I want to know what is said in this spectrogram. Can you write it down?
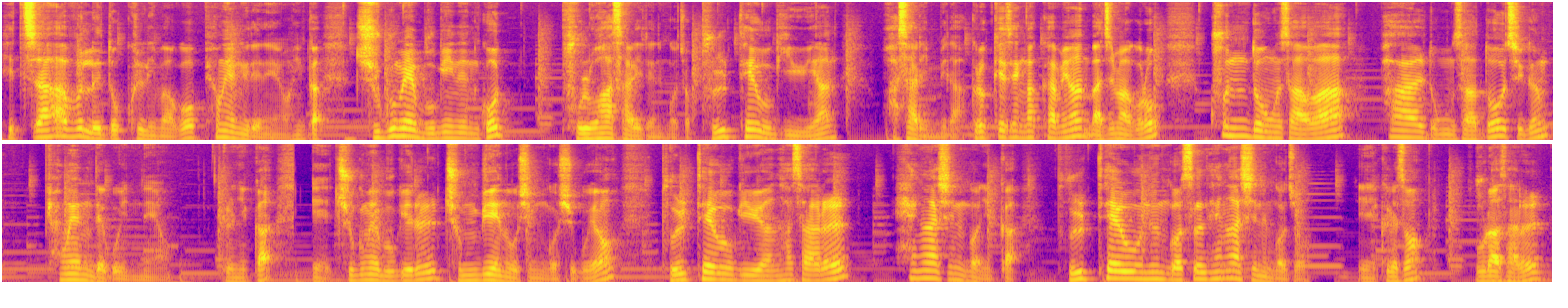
히자브 르도클림하고 평행이 되네요. 그러니까 죽음의 무기는 곧 불화살이 되는 거죠. 불태우기 위한 화살입니다. 그렇게 생각하면 마지막으로 쿤 동사와 파알 동사도 지금 평행되고 있네요. 그러니까 예, 죽음의 무기를 준비해 놓으신 것이고요. 불태우기 위한 화살을 행하시는 거니까 불태우는 것을 행하시는 거죠. 예, 그래서 불화살을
